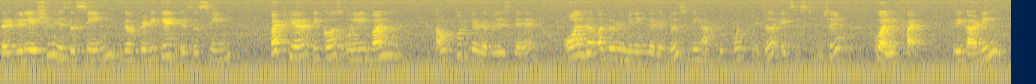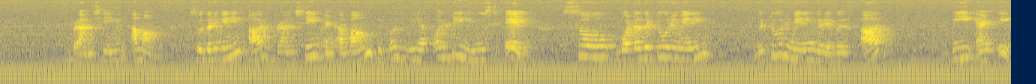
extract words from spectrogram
the relation is the same, the predicate is the same, but here because only one output variable is there, all the other remaining variables we have to put with the existential qualifier regarding branch name and amount. So the remaining are branch name and amount because we have already used L. So what are the two remaining? The two remaining variables are B and A.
